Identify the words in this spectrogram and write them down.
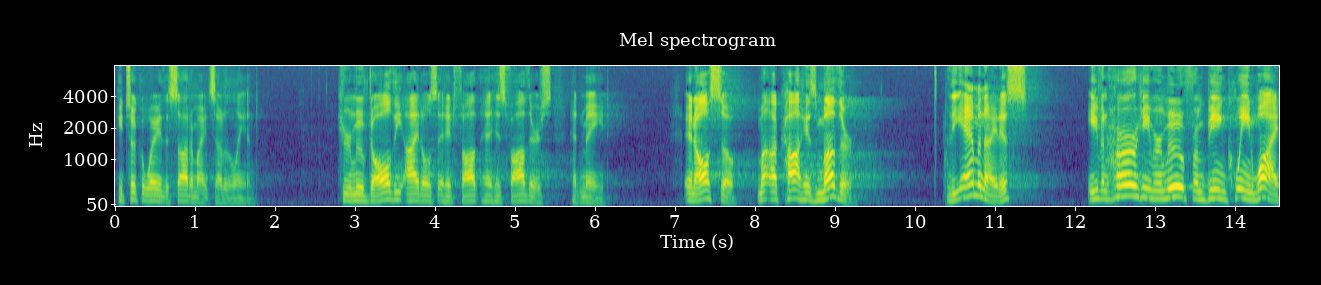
He took away the Sodomites out of the land he removed all the idols that his fathers had made. And also, Maacah, his mother, the Ammonitess, even her he removed from being queen. Why?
